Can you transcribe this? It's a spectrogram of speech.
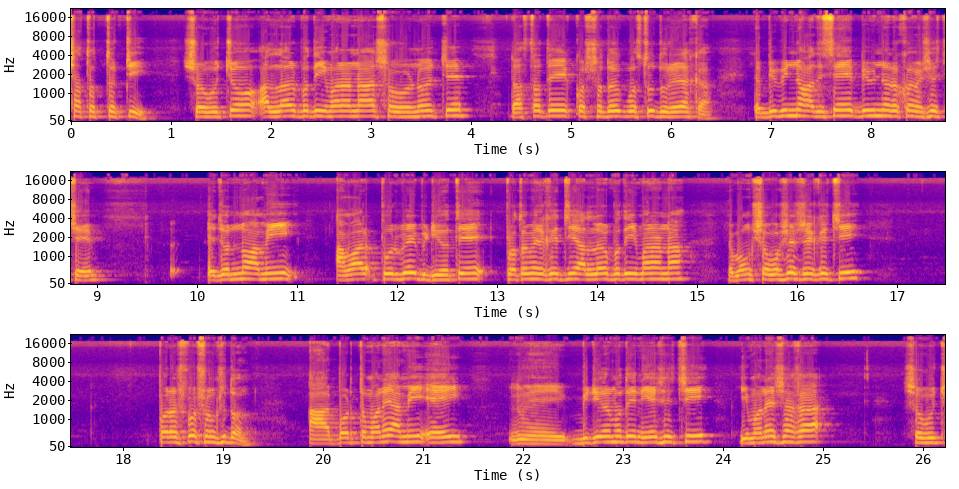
সাতাত্তরটি। সর্বোচ্চ আল্লাহর প্রতি ইমান আনা সর্বর্ণ হচ্ছে রাস্তাতে কষ্টদায়ক বস্তু দূরে রাখা। বিভিন্ন হাদিসে বিভিন্ন রকম এসেছে। এজন্য আমি আমার পূর্বের ভিডিওতে প্রথমে রেখেছি আল্লাহর প্রতি ইমান আনা এবং সর্বশেষ রেখেছি পরস্পর সংশোধন। আর বর্তমানে আমি এই ভিডিওর মধ্যে নিয়ে এসেছি ইমানের শাখা, সর্বোচ্চ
